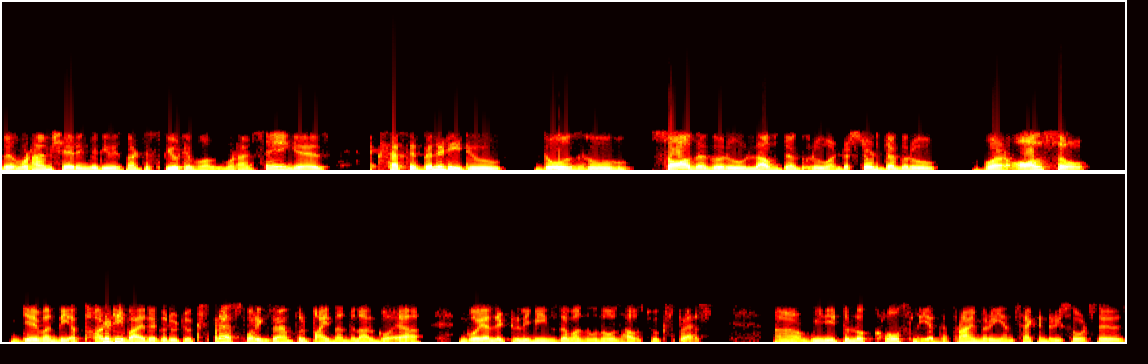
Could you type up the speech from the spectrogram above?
The, what I'm sharing with you is not disputable. What I'm saying is accessibility to those who saw the Guru, loved the Guru, understood the Guru, were also given the authority by the Guru to express. For example, Bhai Nandlal Goya, Goya literally means the one who knows how to express. Uh, we need to look closely at the primary and secondary sources,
